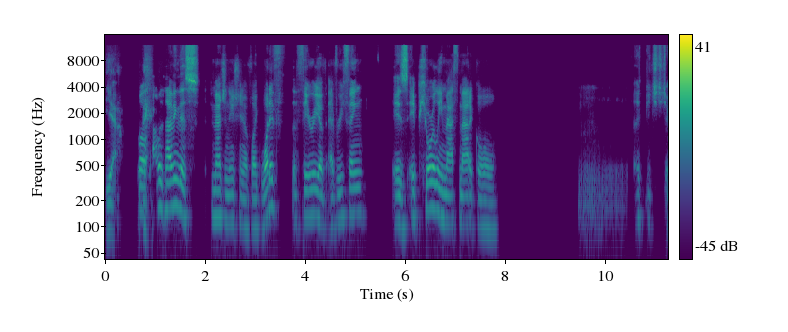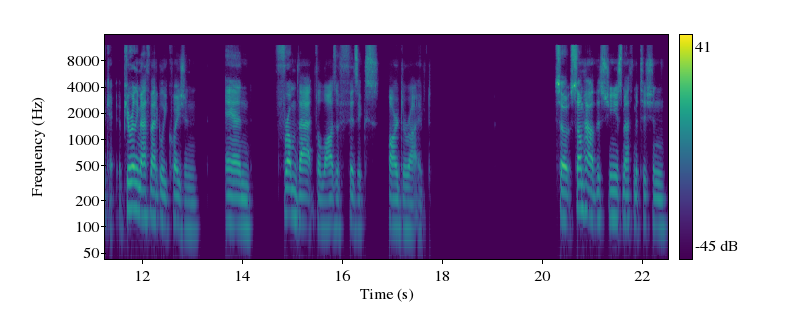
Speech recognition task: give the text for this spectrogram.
Yeah. Well, I was having this imagination of like, what if the theory of everything is a purely mathematical, mm, okay, a purely mathematical equation, and from that, the laws of physics are derived. So somehow this genius mathematician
